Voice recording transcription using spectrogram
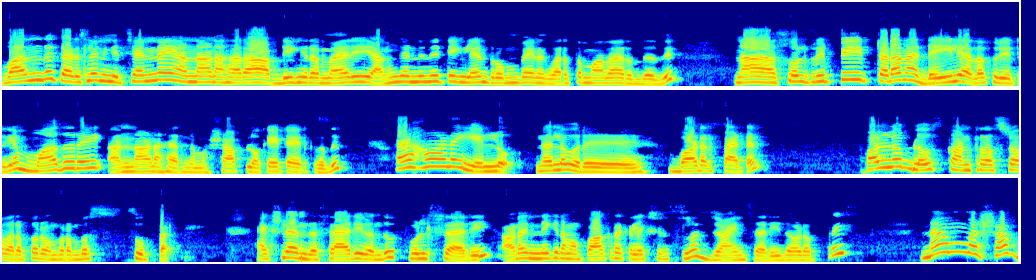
வந்து கடைசியில் நீங்கள் சென்னை அண்ணா நகரா அப்படிங்கிற மாதிரி அங்கே நின்றுட்டீங்களேன்னு ரொம்ப எனக்கு வருத்தமாக தான் இருந்தது. நான் சொல் ரிப்பீட்டடாக நான் டெய்லி அதான் சொல்லிட்டு இருக்கேன். மதுரை அண்ணா நகர் நம்ம ஷாப் லொக்கேட் ஆகிருக்கிறது அழகான எல்லோ நல்ல ஒரு பார்டர் பேட்டர்ன் பல்லு ப்ளவுஸ் கான்ட்ராஸ்டாக வரப்போ ரொம்ப ரொம்ப சூப்பர் ஆக்சுவலாக இந்த சாரீ வந்து ஃபுல் சாரீ ஆனால் இன்றைக்கி நம்ம பார்க்குற கலெக்ஷன்ஸில் ஜாயின் சாரீ இதோட ப்ரைஸ் நம்ம ஷாப்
